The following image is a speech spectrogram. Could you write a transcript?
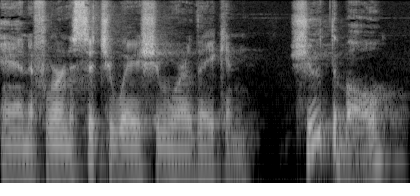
And if we're in a situation where they can shoot the bow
